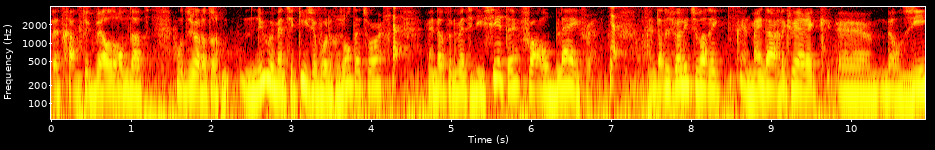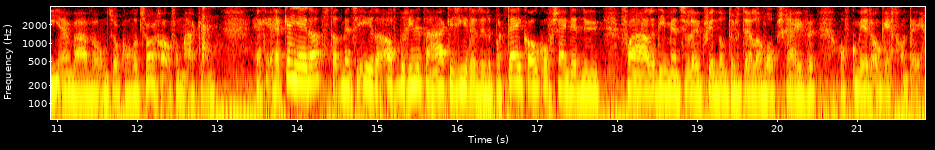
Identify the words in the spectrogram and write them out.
het gaat natuurlijk wel erom dat we moeten zorgen dat er nieuwe mensen kiezen voor de gezondheidszorg. Ja. En dat we de mensen die zitten vooral blijven. Ja. En dat is wel iets wat ik in mijn dagelijks werk uh, wel zie en waar we ons ook al wat zorgen over maken. Herken jij dat? Dat mensen eerder af beginnen te haken? Zie je dat in de praktijk ook? Of zijn dit nu verhalen die mensen leuk vinden om te vertellen of opschrijven? Of kom je er ook echt gewoon tegen?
